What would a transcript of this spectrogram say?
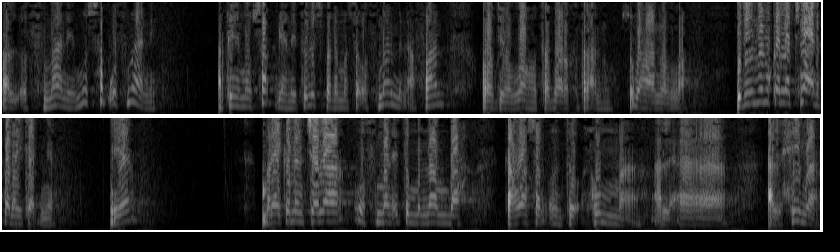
al-Uthmani mushaf Uthmani Artinya musab yang ditulis pada masa Uthman bin Affan radhiyallahu tabaraka anhu. Subhanallah. Jadi ini bukanlah celah pada ikatnya. Ya. Mereka mencela Uthman itu menambah kawasan untuk humma al-hima,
